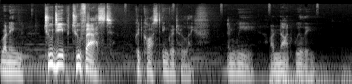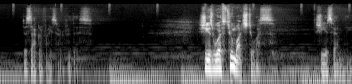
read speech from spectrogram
Running too deep, too fast could cost Ingrid her life, and we are not willing to sacrifice her for this. She is worth too much to us. She is family.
